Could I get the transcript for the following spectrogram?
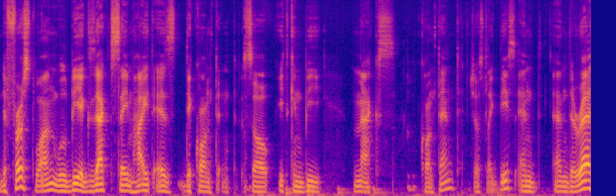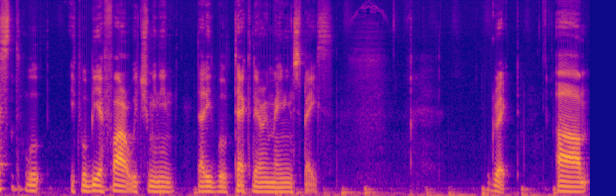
The first one will be exact same height as the content. So it can be max content just like this and and the rest will it will be a far which meaning that it will take the remaining space. Great. Um,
